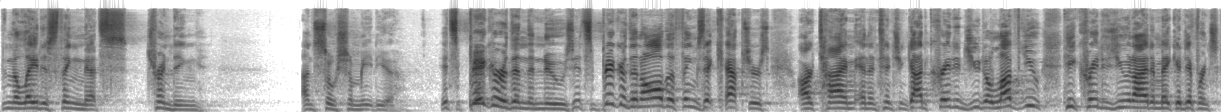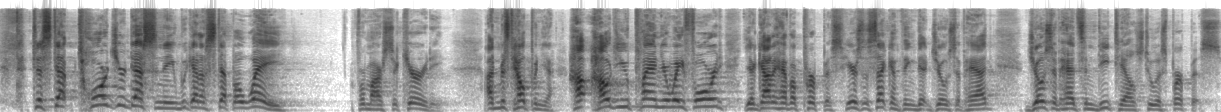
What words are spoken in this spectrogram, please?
than the latest thing that's trending on social media. It's bigger than the news. It's bigger than all the things that captures our time and attention. God created you to love you. He created you and I to make a difference. To step towards your destiny, we got to step away from our security. I'm just helping you. How, how do you plan your way forward? You got to have a purpose. Here's the second thing that Joseph had. Joseph had some details to his purpose.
